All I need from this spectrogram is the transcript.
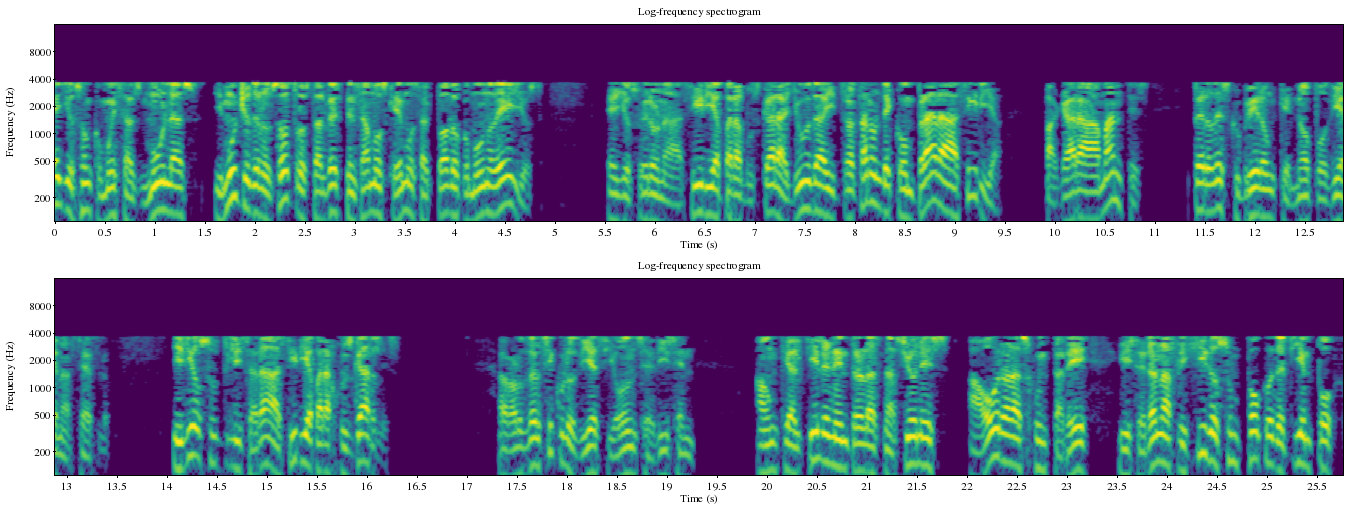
Ellos son como esas mulas, y muchos de nosotros tal vez pensamos que hemos actuado como uno de ellos. Ellos fueron a Asiria para buscar ayuda y trataron de comprar a Asiria, pagar a amantes pero descubrieron que no podían hacerlo. Y Dios utilizará a Siria para juzgarles. Ahora los versículos diez y once dicen, Aunque alquilen entre las naciones, ahora las juntaré, y serán afligidos un poco de tiempo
